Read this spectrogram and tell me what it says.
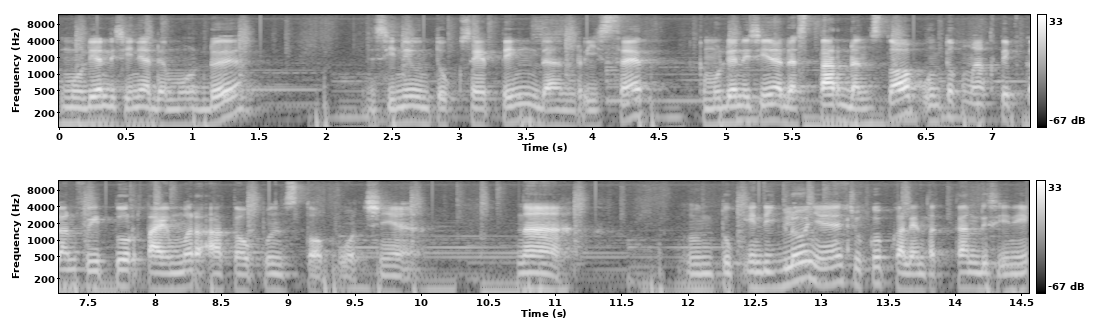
kemudian di sini ada mode. Di sini untuk setting dan reset Kemudian di sini ada start dan stop untuk mengaktifkan fitur timer ataupun stopwatch-nya. Nah, untuk Indiglo-nya cukup kalian tekan di sini.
